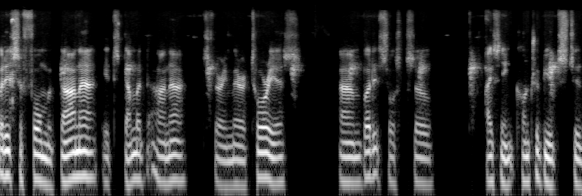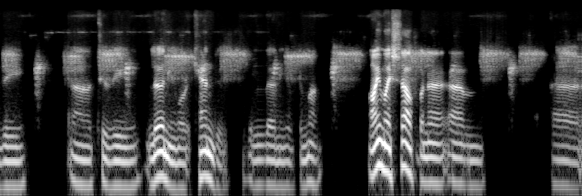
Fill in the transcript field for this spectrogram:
but it's a form of dana, it's dhammadana, it's very meritorious, um, but it's also, I think, contributes to the uh, to the learning, or it can do, to the learning of the monk. I myself, on a, um, uh,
